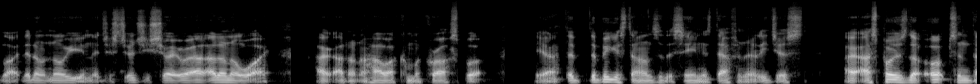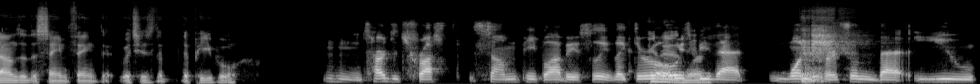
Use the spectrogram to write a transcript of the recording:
Like they don't know you, and they just judge you straight away. I, I don't know why. I, I don't know how I come across, but yeah, the, the biggest downs of the scene is definitely just I, I suppose the ups and downs are the same thing, that, which is the the people. Mm-hmm. It's hard to trust some people. Obviously, like there will always be that one person that you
